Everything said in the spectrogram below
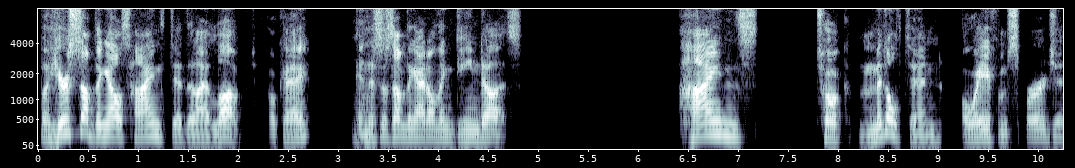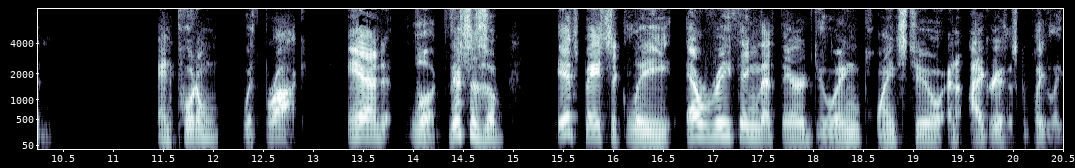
But here's something else Hynes did that I loved okay? Mm-hmm. and this is something I don't think Dean does Hynes took Middleton away from Spurgeon and put him with Brock. And look, this is a it's basically everything that they're doing points to, and I agree with this completely.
